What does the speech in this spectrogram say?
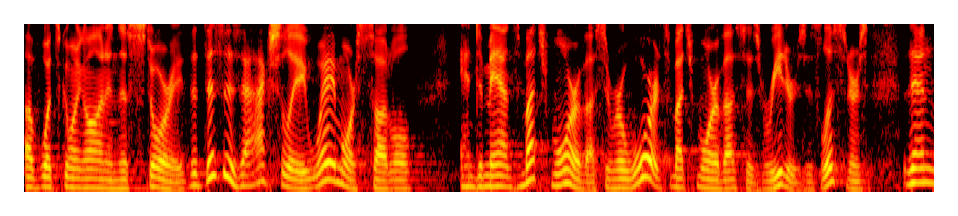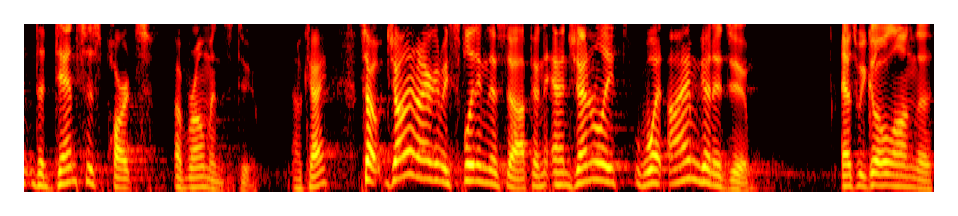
of what's going on in this story, that this is actually way more subtle and demands much more of us and rewards much more of us as readers, as listeners, than the densest parts of Romans do. Okay? So, John and I are going to be splitting this up, and, and generally, what I'm going to do as we go along the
